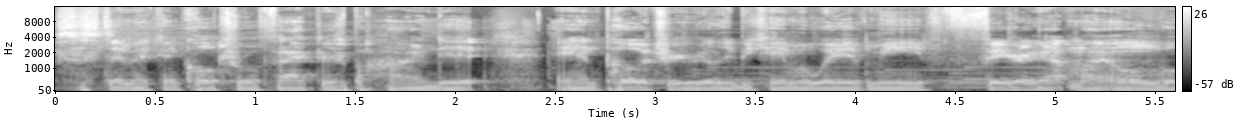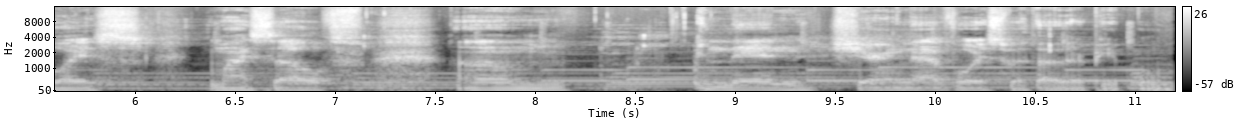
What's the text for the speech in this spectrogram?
systemic and cultural factors behind it. And poetry really became a way of me figuring out my own voice, myself, um, and then sharing that voice with other people.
